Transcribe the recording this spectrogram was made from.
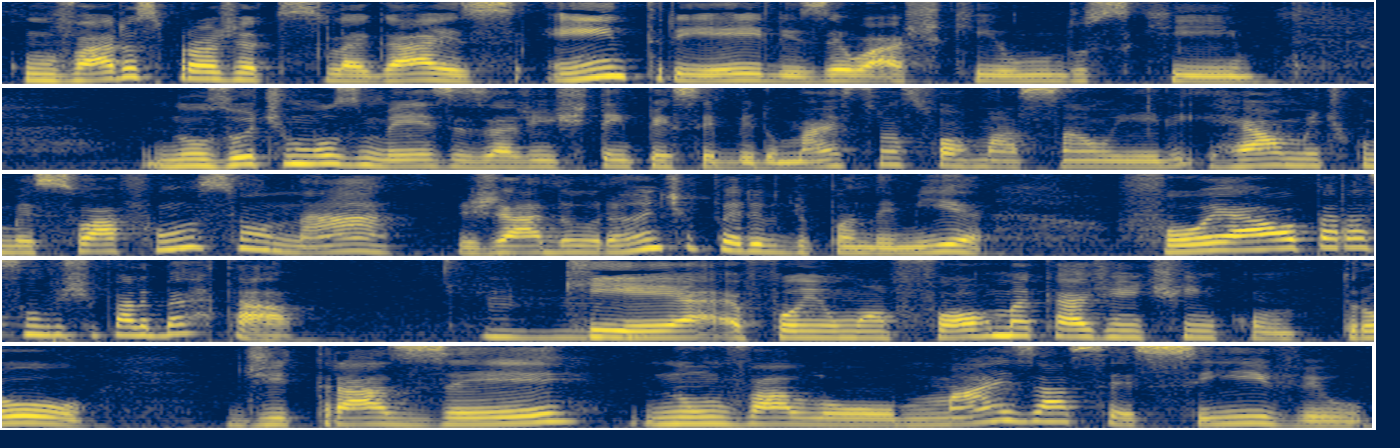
com vários projetos legais. Entre eles, eu acho que um dos que nos últimos meses a gente tem percebido mais transformação e ele realmente começou a funcionar já durante o período de pandemia foi a Operação Vestir para Libertar, uhum. que é, foi uma forma que a gente encontrou de trazer num valor mais acessível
